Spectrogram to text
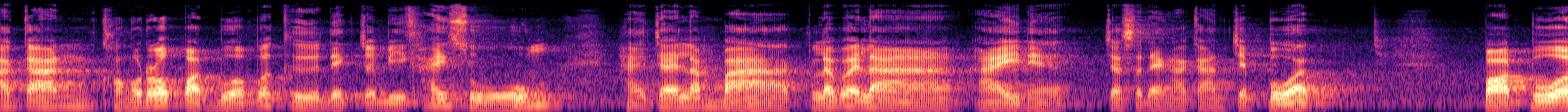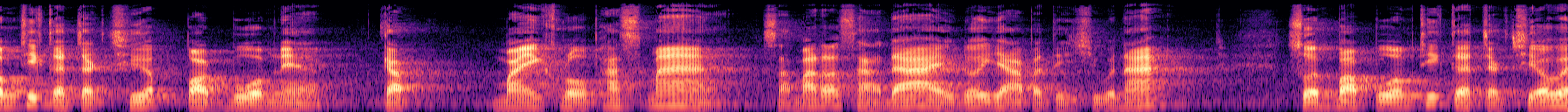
อาการของโรคปอดบวมก็คือเด็กจะมีไข้สูง หายใจลำบาก และเวลาไอเนี่ยจะแสดงอาการเจ็บปวด ปอดบวมที่เกิดจากเชื้อปอดบวมเนี่ยกับไมโครพลาสมาสามารถรักษาได้ด้วยยาปฏิชีวนะ ส่วนปอดบวมที่เกิดจากเชื้อไว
